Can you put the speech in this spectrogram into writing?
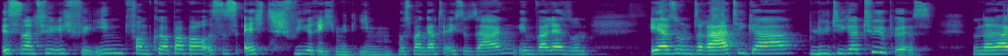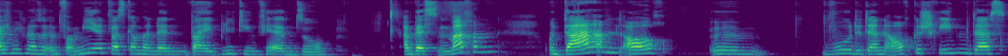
ist natürlich für ihn vom Körperbau ist es echt schwierig mit ihm, muss man ganz ehrlich so sagen, eben weil er so ein eher so ein drahtiger, blütiger Typ ist. Und dann habe ich mich mal so informiert, was kann man denn bei blütigen Pferden so am besten machen. Und da haben auch ähm, wurde dann auch geschrieben, dass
